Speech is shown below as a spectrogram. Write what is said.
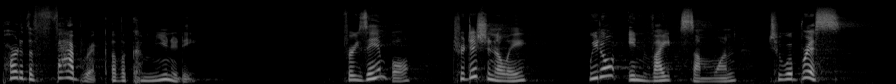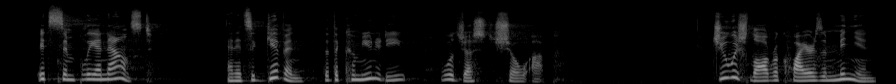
part of the fabric of a community. For example, traditionally, we don't invite someone to a bris. It's simply announced, and it's a given that the community will just show up. Jewish law requires a minyan,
